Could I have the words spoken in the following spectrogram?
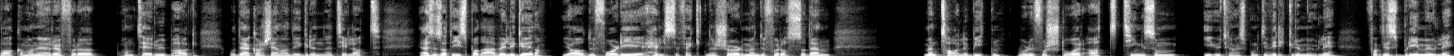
hva kan man gjøre for å håndtere ubehag, og det er kanskje en av de grunnene til at jeg syns at isbad er veldig gøy, da. Ja, du får de helseeffektene sjøl, men du får også den mentale biten, hvor du forstår at ting som i utgangspunktet virker umulig, faktisk blir mulig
